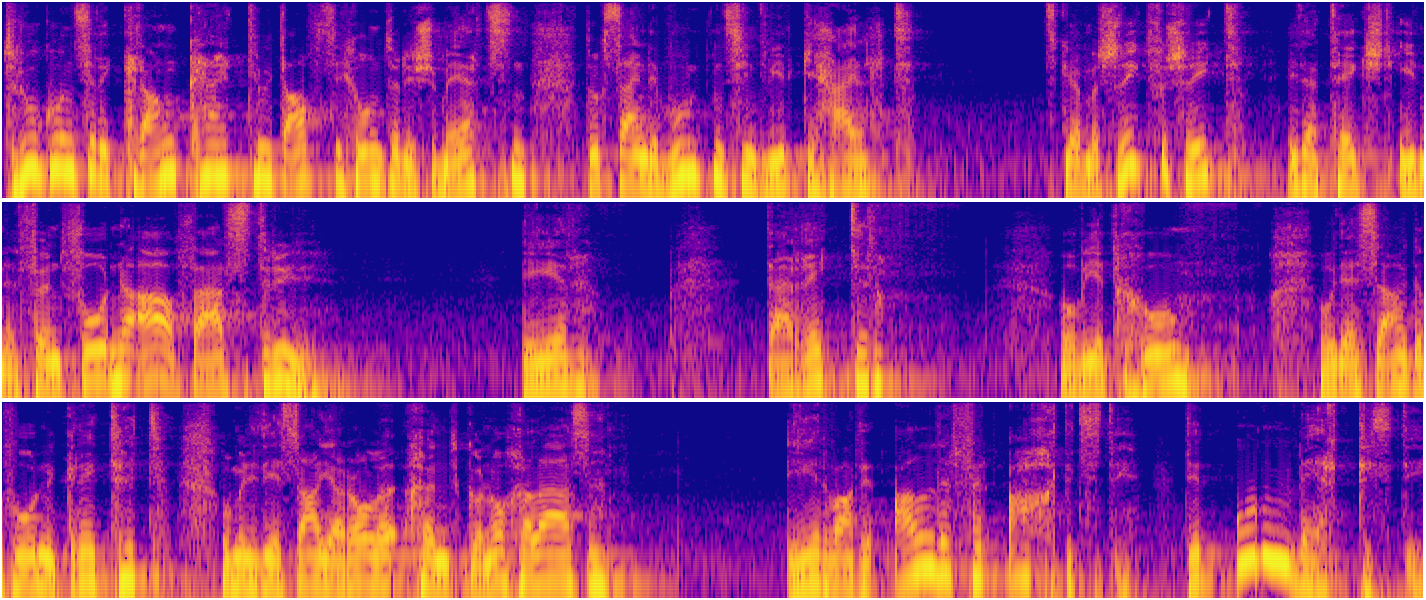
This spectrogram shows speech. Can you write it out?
trug unsere Krankheit, lud auf sich unsere Schmerzen, durch seine Wunden sind wir geheilt. Jetzt gehen wir Schritt für Schritt in den Text hinein. Von vorne an, Vers 3. Er, der Retter, wo wird kommen, wo der Sau da vorne geredet hat, wo wir der Jesaja-Rolle nachlesen er war der Allerverachtetste, der Unwerteste,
